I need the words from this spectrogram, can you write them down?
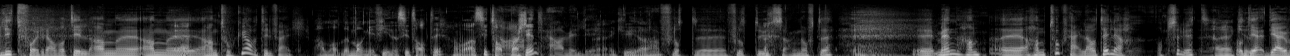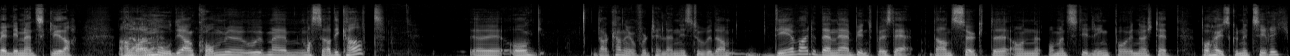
litt for av og til. Han, eh, han, eh, Ja. han tok jo av og til feil. Han hadde mange fine sitater. Han var en sitatmaskin. Ja, ja veldig. Ja. Flotte, flotte utsagn ofte. Men han, han tok feil av og til, ja. Absolutt. Ja, Og det, det er jo veldig menneskelig, da. Han var jo modig, han kom jo med masse radikalt. Eh, Og da kan jeg jo fortelle en historie. Da. Det var den jeg begynte på i sted. Da han søkte om, om en stilling på universitet på Høgskolen i Zürich,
